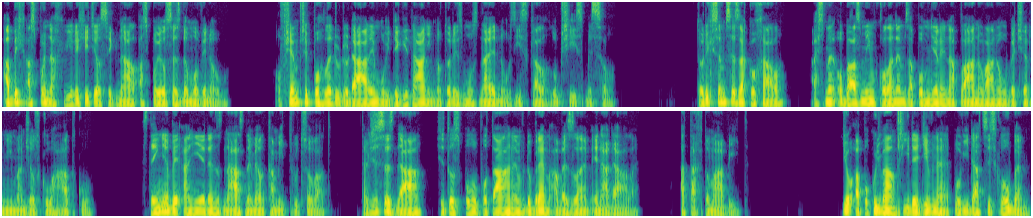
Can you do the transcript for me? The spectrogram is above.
abych aspoň na chvíli chytil signál a spojil se s domovinou. Ovšem při pohledu do dály můj digitální notorismus najednou získal hlubší smysl. Tolik jsem se zakochal, až jsme oba s mým kolenem zapomněli na plánovanou večerní manželskou hádku. Stejně by ani jeden z nás neměl kam jít trucovat. Takže se zdá, že to spolu potáhneme v dobrém a ve zlém i nadále. A tak to má být. Jo a pokud vám přijde divné povídat si s kloubem,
